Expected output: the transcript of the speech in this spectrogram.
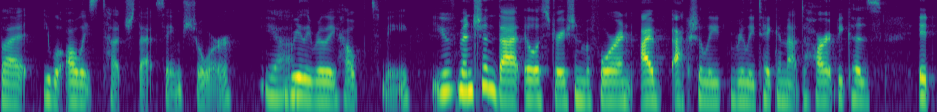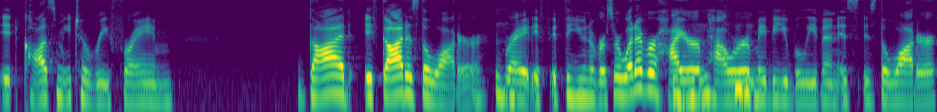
but you will always touch that same shore. Yeah. Really, really helped me. You've mentioned that illustration before, and I've actually really taken that to heart because it, it caused me to reframe God, if God is the water, mm-hmm. right? If, if the universe or whatever higher mm-hmm. power maybe you believe in is, is the water,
